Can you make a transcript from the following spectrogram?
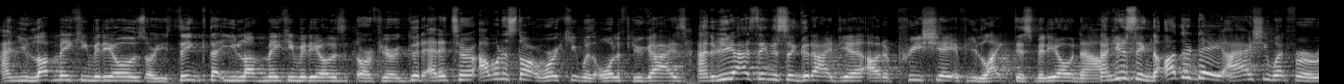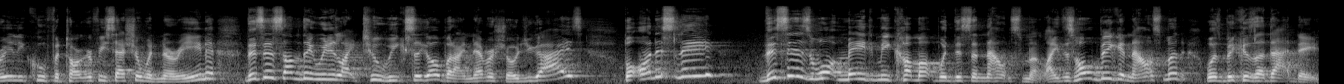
and you love making videos or you think that you love making videos or if you're a good editor I want to start working with all of you guys and if you guys think this is a good idea I would appreciate if you like this video now now here's the thing the other day I actually went for a really cool photography session with Noreen this is something we did like two weeks ago but I never showed you guys but honestly this is what made me come up with this announcement. Like this whole big announcement was because of that day.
